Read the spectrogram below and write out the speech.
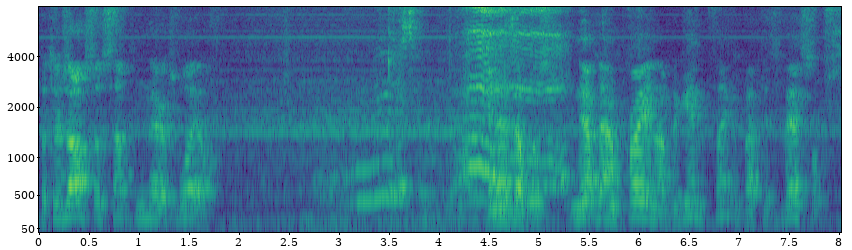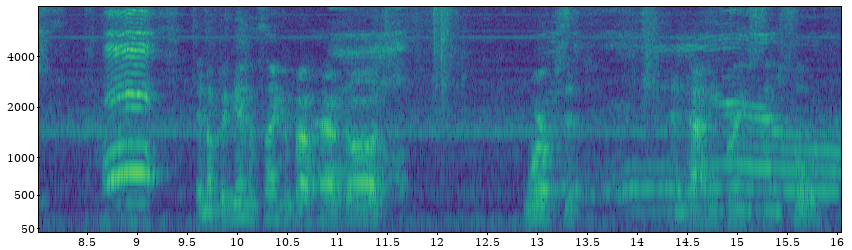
But there's also something there as well. And as I was knelt down praying, I began to think about this vessel. And I began to think about how God works it and how He brings things forth.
